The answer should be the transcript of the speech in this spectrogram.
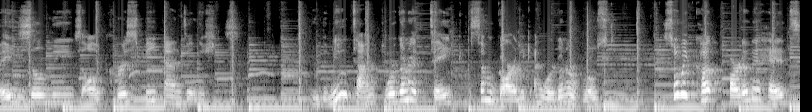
Basil leaves, all crispy and delicious. In the meantime, we're gonna take some garlic and we're gonna roast it. So we cut part of the heads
